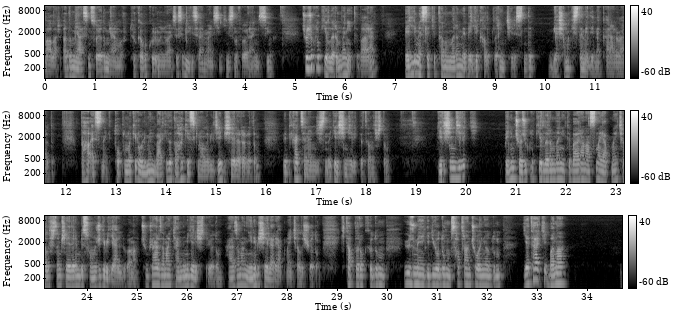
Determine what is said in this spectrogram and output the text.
Merhabalar, adım Yasin, soyadım Yağmur. Türk Hava Kurumu Üniversitesi Bilgisayar Mühendisliği 2. sınıf öğrencisiyim. Çocukluk yıllarımdan itibaren belli mesleki tanımların ve belli kalıpların içerisinde yaşamak istemediğime karar verdim. Daha esnek, toplumdaki rolümün belki de daha keskin olabileceği bir şeyler aradım. Ve birkaç sene öncesinde girişimcilikle tanıştım. Girişimcilik benim çocukluk yıllarımdan itibaren aslında yapmaya çalıştığım şeylerin bir sonucu gibi geldi bana. Çünkü her zaman kendimi geliştiriyordum. Her zaman yeni bir şeyler yapmaya çalışıyordum. Kitaplar okuyordum, yüzmeye gidiyordum, satranç oynuyordum. Yeter ki bana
